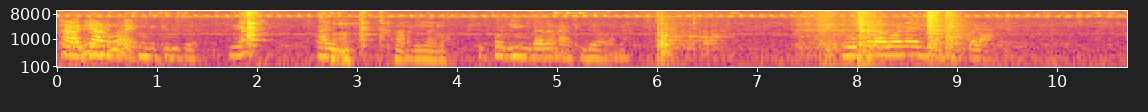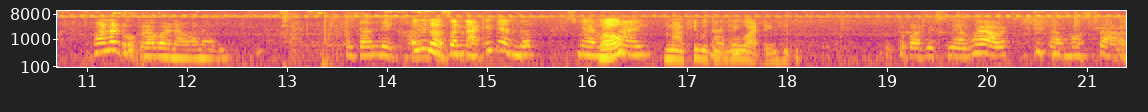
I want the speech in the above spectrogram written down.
થારી આલો ને નીકળી જાય થારી આલો ઉપર ઈંગારા નાખી દેવાના ઢોકળા બનાવી દે ઢોકળા મને ઢોકળા બનાવવાના બી તો તને દેખાવ હજી લસણ નાખી દે અંદર સ્મેલ હવ આવી નાખી બધું બહુ વાટીને તો પાછી સ્મેલ હોય આવે મસ્ત આવે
